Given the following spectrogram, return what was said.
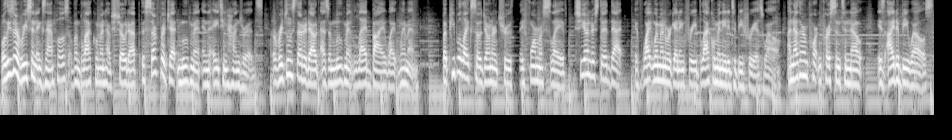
While these are recent examples of when black women have showed up, the suffragette movement in the 1800s originally started out as a movement led by white women. But people like Sojourner Truth, a former slave, she understood that if white women were getting free, black women needed to be free as well. Another important person to note is Ida B. Wells,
